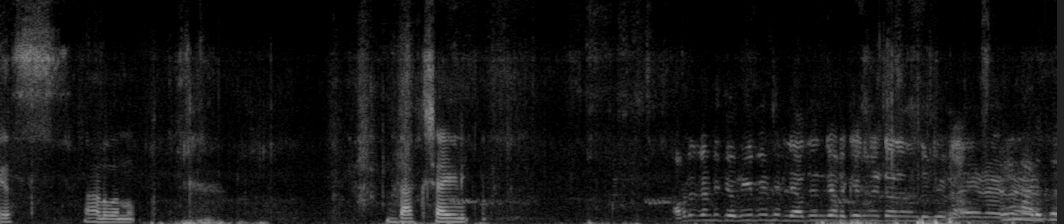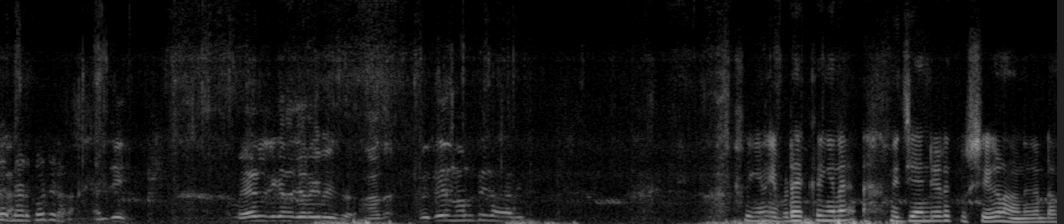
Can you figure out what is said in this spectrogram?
യെസ് ആൾ വന്നു. ദാക്ഷായണി ഇങ്ങനെ ഇവിടെയൊക്കെ ഇങ്ങനെ വിജയന്റെ കൃഷികളാണ് കണ്ടോ?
